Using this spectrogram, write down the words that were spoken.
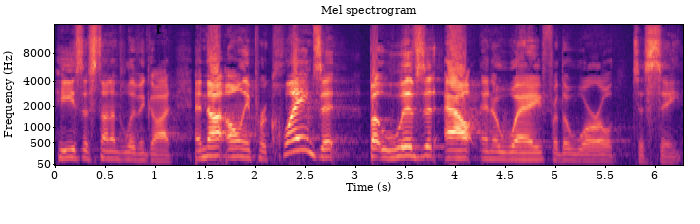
He's the Son of the living God. And not only proclaims it, but lives it out in a way for the world to see.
